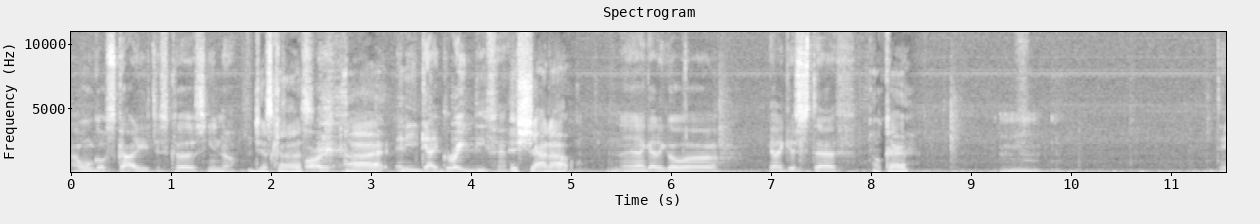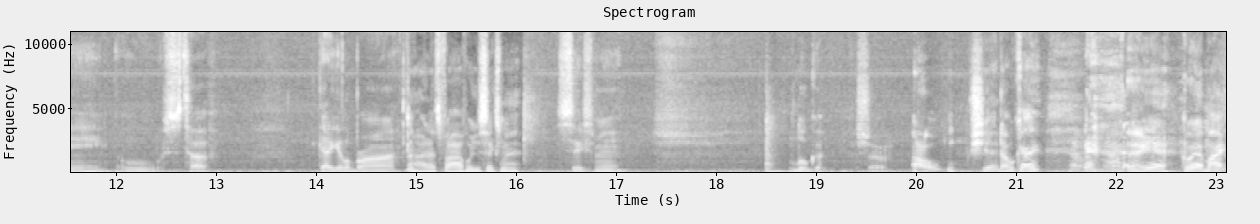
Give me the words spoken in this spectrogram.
I won't go Scottie just cause you know, Just cause. All Part. right. and he got great defense. Shout out. And I gotta go. Uh, gotta get Steph. Okay. Mm. Dang, ooh, it's tough. Gotta get LeBron, All right. That's five. Who your six man? six man. Luka, Sure. Oh shit. Okay. Uh, yeah. Go ahead, Mike.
